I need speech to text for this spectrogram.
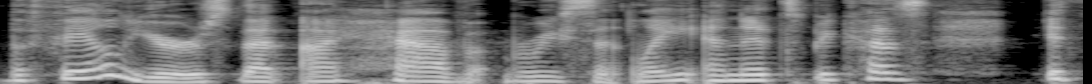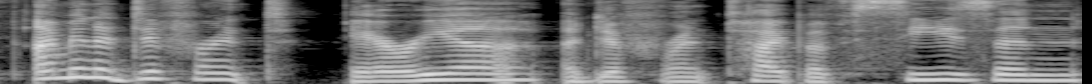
the failures that I have recently, and it's because it, I'm in a different area, a different type of season,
